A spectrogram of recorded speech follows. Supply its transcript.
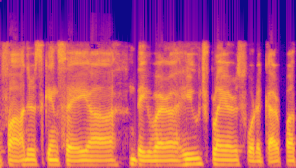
fathers can say uh, they were uh, huge players for the Karpat.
